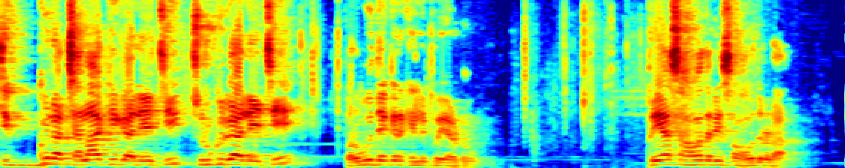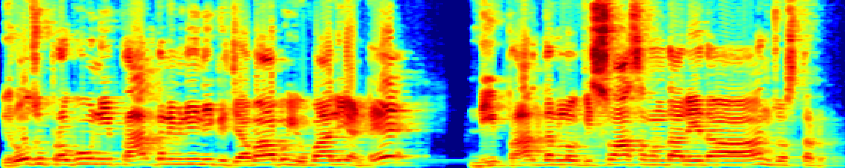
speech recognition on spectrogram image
దిగ్గున చలాకీగా లేచి చురుకుగా లేచి ప్రభు దగ్గరికి వెళ్ళిపోయాడు. ప్రియ సహోదరి సహోదరుడా ఈరోజు ప్రభువు నీ ప్రార్థన విని నీకు జవాబు ఇవ్వాలి అంటే నీ ప్రార్థనలో విశ్వాసం ఉందా లేదా అని చూస్తాడు.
